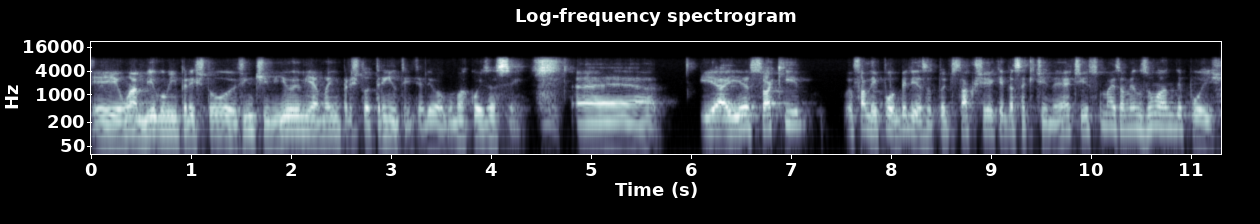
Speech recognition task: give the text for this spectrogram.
e um amigo me emprestou 20 mil e minha mãe emprestou 30, entendeu? Alguma coisa assim. É, e aí, só que eu falei, pô, beleza, tô de saco cheio aqui dessa kitnet, isso mais ou menos um ano depois.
